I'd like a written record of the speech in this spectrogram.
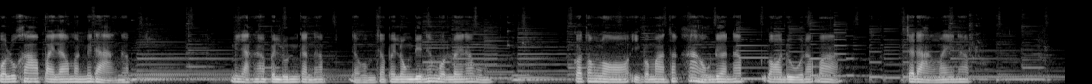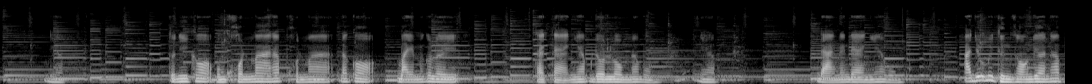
กลัวลูกค้าเอาไปแล้วมันไม่ด่างนะครับ ไม่อยากให้เอาไปลุ้นกันนะครับ เดี๋ยวผมจะไปลงดินให้หมดเลยนะผม ก็ต้องรออีกประมาณสักห้าหกเดือนนะครับ รอดูนะว่าจะด่างไหมนะครับนี่ครับตัวนี้ก็ผมขนมานะครับขนมาแล้วก็ใบมันก็เลยแตกๆเงี้ยครับโดนลมนะผมนี่ครับด่างแดงๆอย่างนี้นะครับผม อายุไม่ถึงสองเดือนครับ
